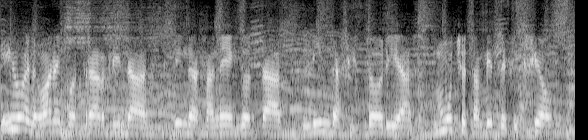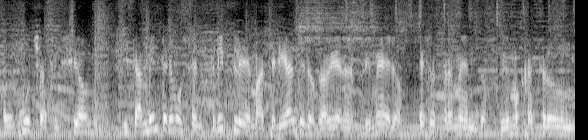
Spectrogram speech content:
Y bueno, van a encontrar lindas, lindas anécdotas, lindas historias, mucho también de ficción, hay mucha ficción. Y también tenemos el triple de material de lo que había en el primero. Eso es tremendo. Tuvimos que hacer un,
